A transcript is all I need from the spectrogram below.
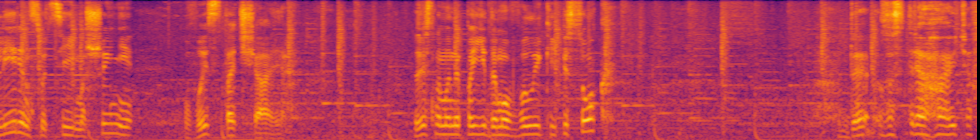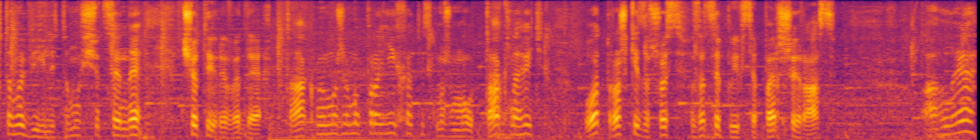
клірінс у цій машині вистачає. Звісно, ми не поїдемо в великий пісок, де застрягають автомобілі, тому що це не 4 ВД. Так ми можемо проїхатись, можемо отак навіть. От, трошки за щось зацепився перший раз. Але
